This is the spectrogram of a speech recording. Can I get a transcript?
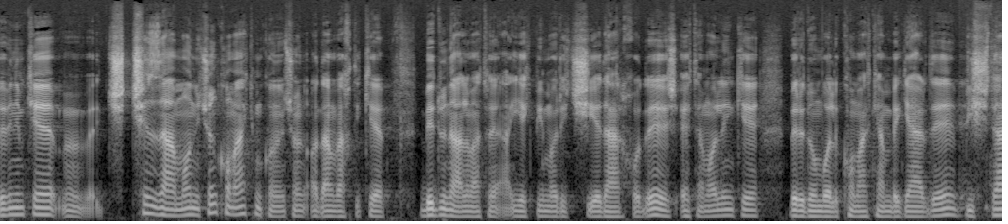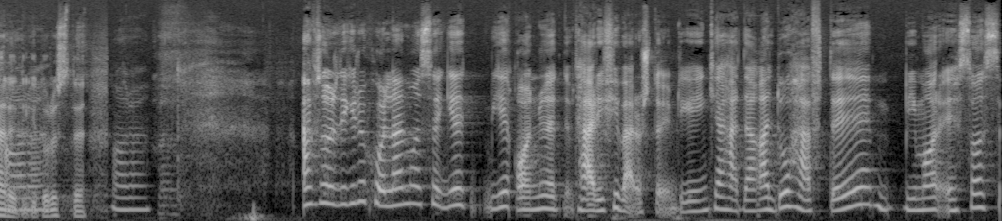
ببینیم که چه زمانی چون کمک می‌کنه چون آدم وقتی که بدون علامت های یک بیماری چیه در خودش احتمال اینکه بره دنبال کمک هم بگرده بیشتره آره. دیگه درسته؟ آره. افسردگی رو کلا ما یه،, یه قانون تعریفی براش داریم دیگه. اینکه حداقل دو هفته بیمار احساس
